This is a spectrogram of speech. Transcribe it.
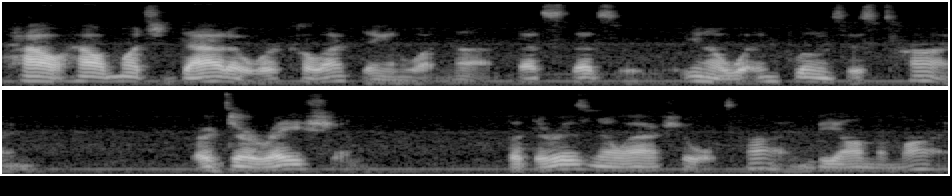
how, how much data we're collecting and whatnot. That's, that's, you know, what influences time or duration. But there is no actual time beyond the mind.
